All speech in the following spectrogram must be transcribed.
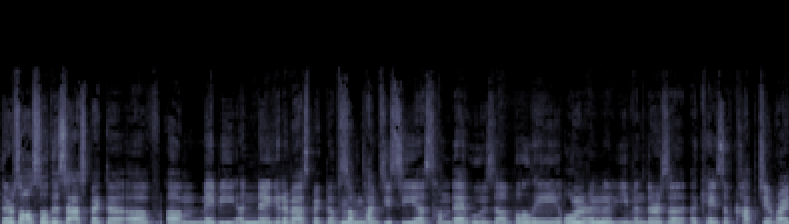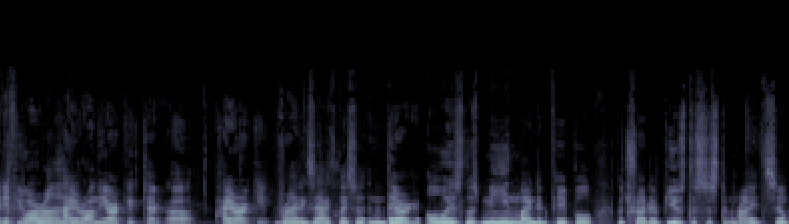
there's also this aspect of um, maybe a negative aspect of sometimes you see a sunbae who is a bully, or uh even there's a, a case of gapjil, right? If you are Right. higher on the architect uh, hierarchy. Right, exactly. So, and there are always those mean-minded people who try to abuse the system, right? So,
